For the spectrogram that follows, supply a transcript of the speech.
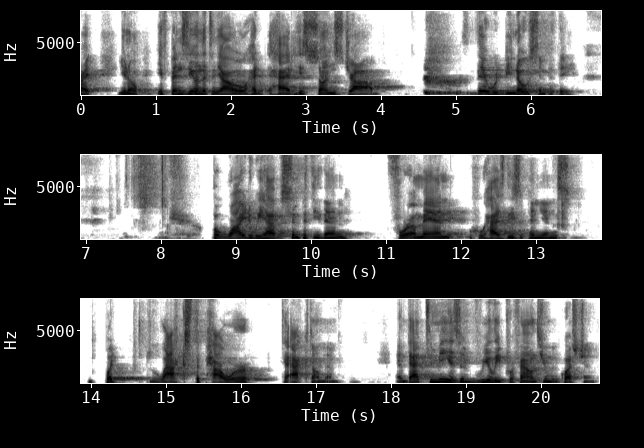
Right. You know, if Benzion Netanyahu had had his son's job, there would be no sympathy. But why do we have sympathy then for a man who has these opinions but lacks the power to act on them? And that to me is a really profound human question,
